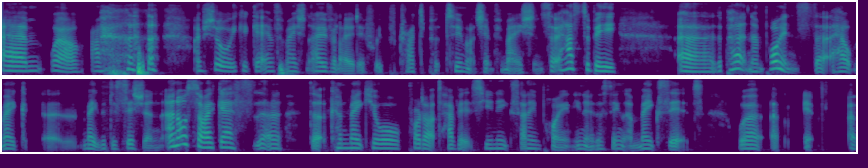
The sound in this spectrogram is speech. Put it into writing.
Um, well, I'm sure we could get information overload if we tried to put too much information. So it has to be uh, the pertinent points that help make uh, make the decision, and also I guess uh, that can make your product have its unique selling point. You know, the thing that makes it were a, a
